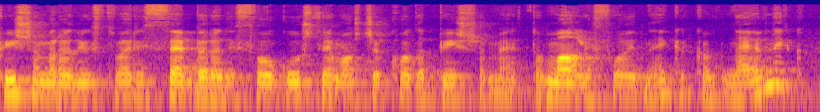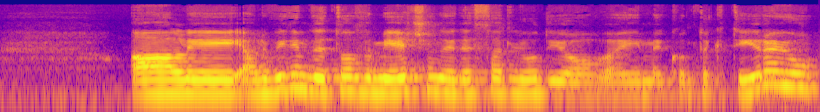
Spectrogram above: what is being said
pišem radi u stvari sebe, radi svog uštija, možda ko da pišem eto, mali svoj nekakav dnevnik. Ali, ali vidim da je to zamijećeno i da sad ljudi ovaj, me kontaktiraju,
